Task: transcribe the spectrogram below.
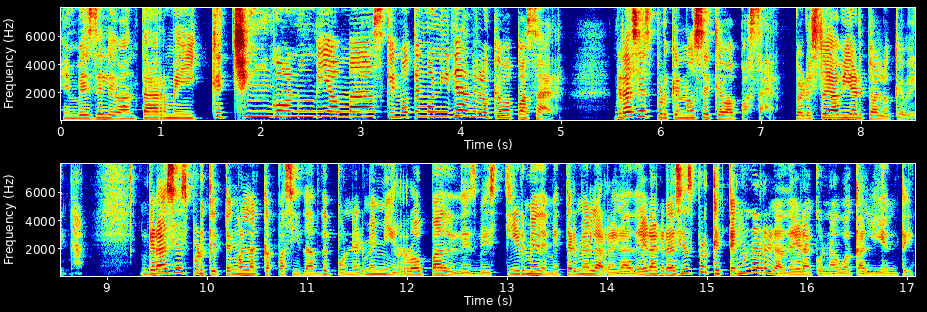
en vez de levantarme y qué chingón un día más que no tengo ni idea de lo que va a pasar. Gracias porque no sé qué va a pasar, pero estoy abierto a lo que venga. Gracias porque tengo la capacidad de ponerme mi ropa, de desvestirme, de meterme a la regadera. Gracias porque tengo una regadera con agua caliente.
